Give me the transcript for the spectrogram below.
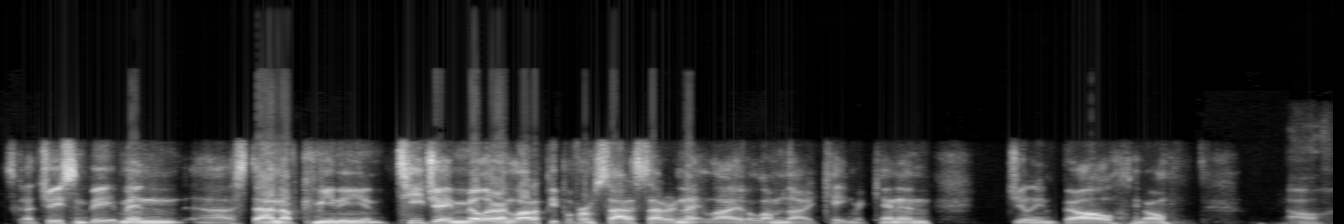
It's got Jason Bateman, uh, stand-up comedian T.J. Miller, and a lot of people from Saturday Night Live alumni. Kate McKinnon, Jillian Bell, you know, Oh,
